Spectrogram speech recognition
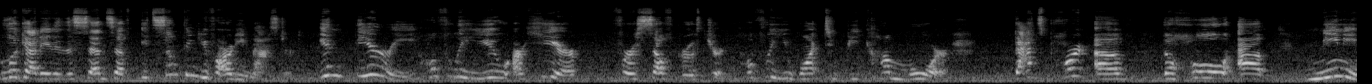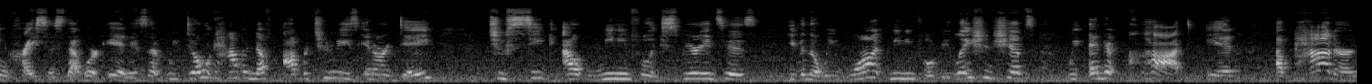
look at it in the sense of it's something you've already mastered. In theory, hopefully you are here for a self growth journey. Hopefully you want to become more. That's part of the whole uh, meaning crisis that we're in is that we don't have enough opportunities in our day to seek out meaningful experiences even though we want meaningful relationships we end up caught in a pattern,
